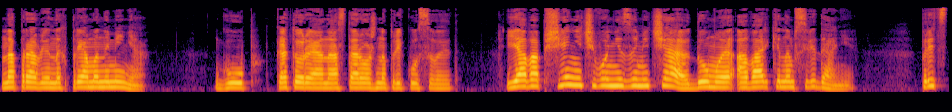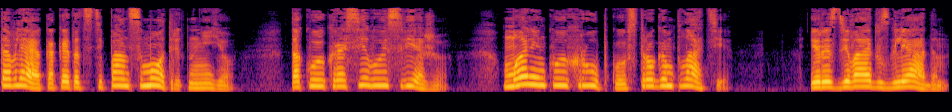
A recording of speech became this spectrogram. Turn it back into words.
направленных прямо на меня. Губ, которые она осторожно прикусывает. Я вообще ничего не замечаю, думая о Варькином свидании. Представляю, как этот Степан смотрит на нее, такую красивую и свежую, маленькую хрупкую в строгом платье, и раздевает взглядом,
